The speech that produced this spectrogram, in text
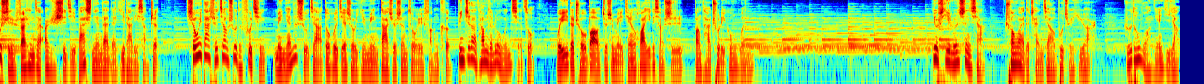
故事发生在二十世纪八十年代的意大利小镇。身为大学教授的父亲，每年的暑假都会接受一名大学生作为房客，并知道他们的论文写作。唯一的酬报就是每天花一个小时帮他处理公文。又是一轮盛夏，窗外的蝉叫不绝于耳，如同往年一样，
